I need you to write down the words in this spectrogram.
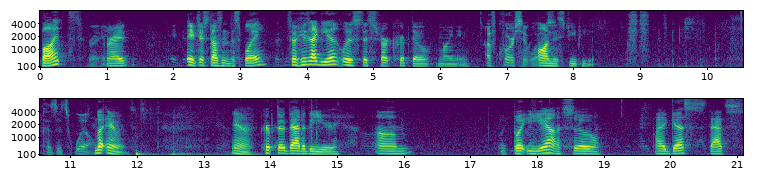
but Right. right, it just doesn't display. So his idea was to start crypto mining Of course it was. on this GPU. Because it's Will. But anyways, yeah, crypto dad of the year. Um, but yeah, so I guess that's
